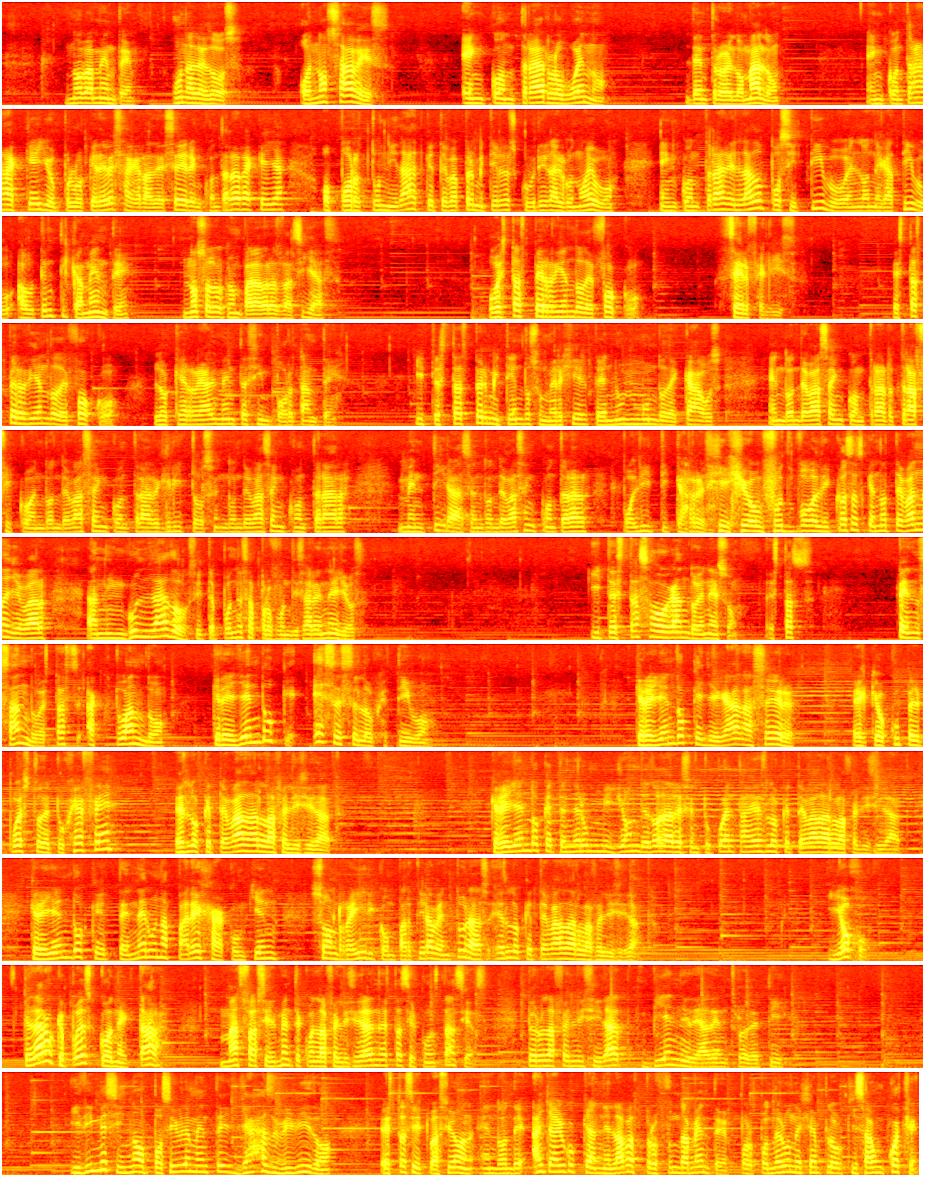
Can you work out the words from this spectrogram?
Nuevamente, una de dos. O no sabes encontrar lo bueno dentro de lo malo, encontrar aquello por lo que debes agradecer, encontrar aquella oportunidad que te va a permitir descubrir algo nuevo, encontrar el lado positivo en lo negativo auténticamente, no solo con palabras vacías. O estás perdiendo de foco ser feliz. Estás perdiendo de foco lo que realmente es importante. Y te estás permitiendo sumergirte en un mundo de caos, en donde vas a encontrar tráfico, en donde vas a encontrar gritos, en donde vas a encontrar mentiras, en donde vas a encontrar política, religión, fútbol y cosas que no te van a llevar a ningún lado si te pones a profundizar en ellos. Y te estás ahogando en eso. Estás pensando, estás actuando, creyendo que ese es el objetivo. Creyendo que llegar a ser el que ocupe el puesto de tu jefe es lo que te va a dar la felicidad creyendo que tener un millón de dólares en tu cuenta es lo que te va a dar la felicidad, creyendo que tener una pareja con quien sonreír y compartir aventuras es lo que te va a dar la felicidad. Y ojo, claro que puedes conectar más fácilmente con la felicidad en estas circunstancias, pero la felicidad viene de adentro de ti. y dime si no, posiblemente ya has vivido esta situación en donde hay algo que anhelabas profundamente. Por poner un ejemplo, quizá un coche.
